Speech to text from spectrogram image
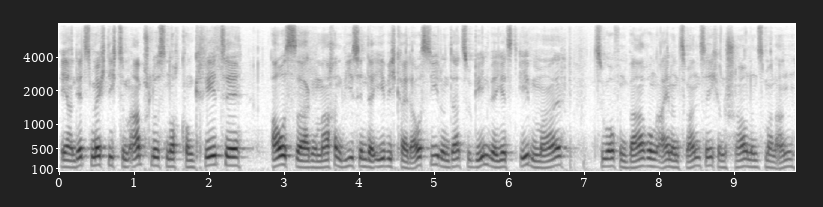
Ja, und jetzt möchte ich zum Abschluss noch konkrete Aussagen machen, wie es in der Ewigkeit aussieht. Und dazu gehen wir jetzt eben mal zu Offenbarung 21 und schauen uns mal an,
